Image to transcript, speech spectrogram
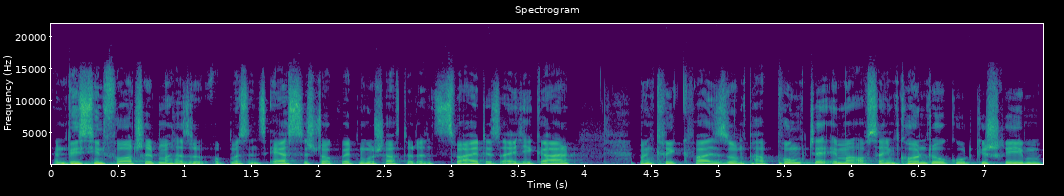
ein bisschen Fortschritt macht, also ob man es ins erste Stockwerk nur schafft oder ins zweite, ist eigentlich egal. Man kriegt quasi so ein paar Punkte immer auf sein Konto gut geschrieben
